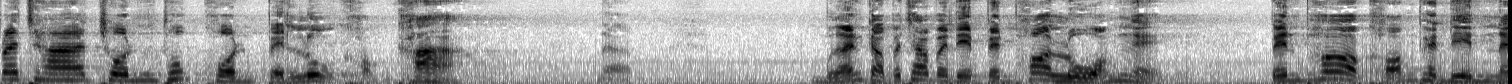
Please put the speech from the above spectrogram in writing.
ประชาชนทุกคนเป็นลูกของข้า เหมือนกับพระเจ้าแผ่นดินเป็นพ่อหลวงไงเป็นพ่อของแผ่นดินใน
